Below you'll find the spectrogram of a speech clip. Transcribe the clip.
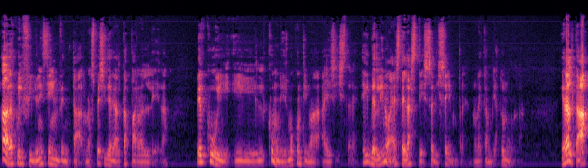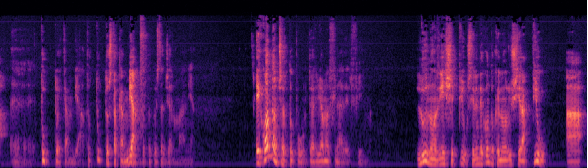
Allora da qui il figlio inizia a inventare una specie di realtà parallela per cui il comunismo continua a esistere e il Berlino Est è la stessa di sempre, non è cambiato nulla. In realtà eh, tutto è cambiato, tutto sta cambiando per questa Germania. E quando a un certo punto, arriviamo al finale del film, lui non riesce più, si rende conto che non riuscirà più a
